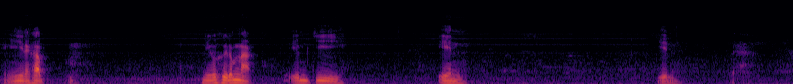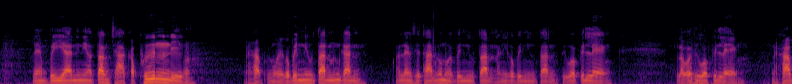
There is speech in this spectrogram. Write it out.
อย่างนี้นะครับ นี่ก็คือน้ำหนัก mg n n แรงปฏิกิริยาในแนวตั้งฉากกับพื้นนั่นเองนะครับ หน่วยก็เป็นนิวตันเหมือนกัน แรงเสียดทานก็หน่วยเป็นนิวตันอันนี้ก็เป็นนิวตันถือว่าเป็นแรง เราก็ถือว่าเป็นแรงนะครับ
